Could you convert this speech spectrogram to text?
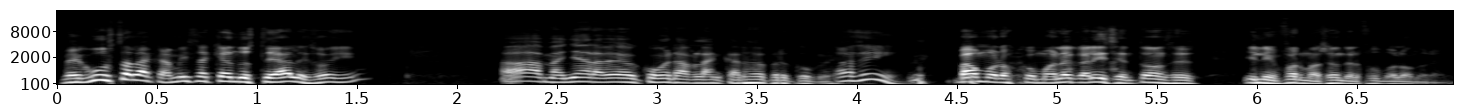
Me gusta la camisa que anda usted, Alex, hoy, ¿eh? Ah, mañana veo con una blanca, no se preocupe. Ah, sí. Vámonos con Manuel Galicia entonces y la información del fútbol hondureño.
